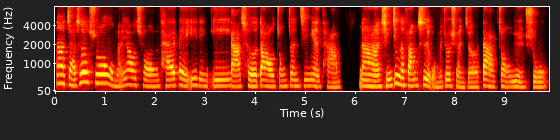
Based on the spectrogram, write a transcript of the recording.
那假设说我们要从台北一零一搭车到中正纪念堂。那行进的方式，我们就选择大众运输。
